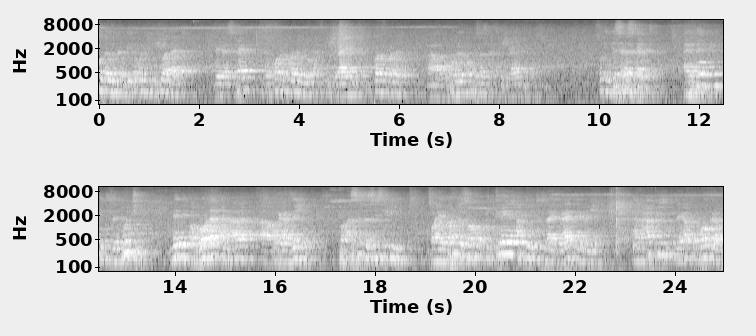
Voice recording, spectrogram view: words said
so they will be able to ensure that they respect the code of conduct as enshrined, code of conduct uh, public officers as Israel. So in this respect, I think it is a duty, maybe of ROLAC and other uh, organizations, to assist the CCB by doing some of training activities like light television. I'm happy they have a program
